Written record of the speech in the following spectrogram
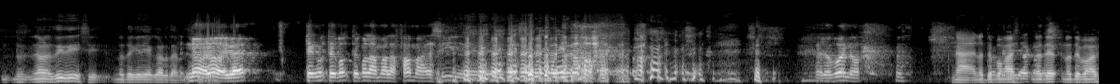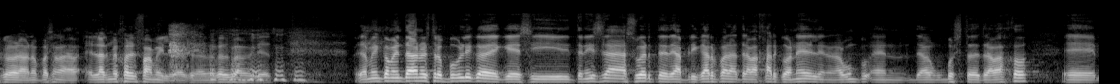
no, sí, sí, no te quería cortar. No, no, tengo, tengo, tengo la mala fama, así. Pero bueno. Nada, no te, pongas, no te, no te, pongas colorado, no pasa nada. En las mejores familias, en las mejores familias. También comentaba nuestro público de que si tenéis la suerte de aplicar para trabajar con él en algún, en, de algún puesto de trabajo, eh,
